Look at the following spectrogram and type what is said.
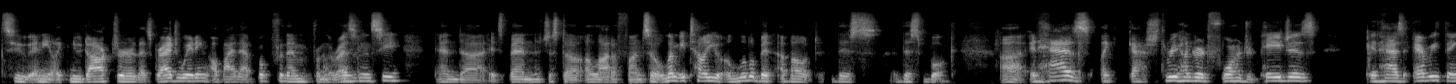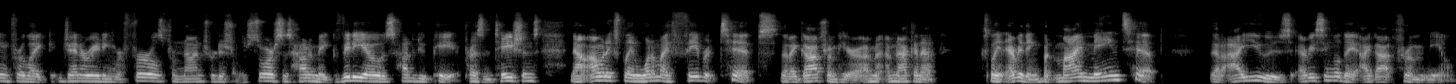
to any like new doctor that's graduating. I'll buy that book for them from the residency, and uh, it's been just a, a, lot of fun. So let me tell you a little bit about this this book. Uh, it has like gosh 300 400 pages. It has everything for like generating referrals from non-traditional sources, how to make videos, how to do pay presentations. Now, I want to explain one of my favorite tips that I got from here. I'm, I'm not going to explain everything, but my main tip that I use every single day I got from Neil.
